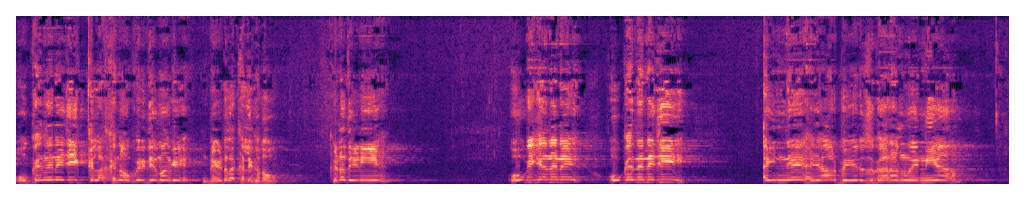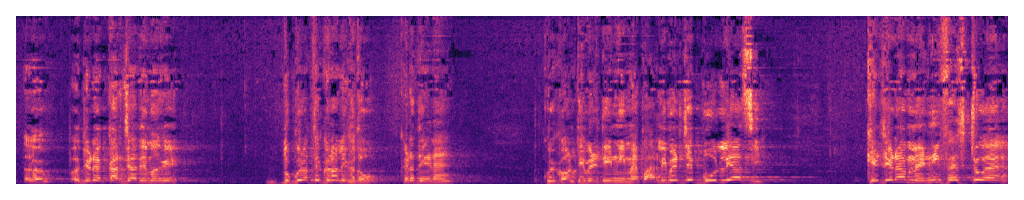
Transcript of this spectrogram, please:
ਉਹ ਕਹਿੰਦੇ ਨੇ ਜੀ 1 ਲੱਖ ਨੌਕਰੀ ਦੇਵਾਂਗੇ 1.5 ਲੱਖ ਲਿਖ ਦਿਓ ਕਿਹੜਾ ਦੇਣੀ ਹੈ ਉਹ ਕੀ ਕਹਿੰਦੇ ਨੇ ਉਹ ਕਹਿੰਦੇ ਨੇ ਜੀ ਇੰਨੇ ਹਜ਼ਾਰ ਬੇਰੁਜ਼ਗਾਰਾਂ ਨੂੰ ਇੰਨੀਆਂ ਅਹ, ਜਿਹੜਾ ਕਰਜ਼ਾ ਦੇਵਾਂਗੇ ਦੁੱਗਣਾ ਤਿੱਗਣਾ ਲਿਖ ਦਿਓ ਕਿਹੜਾ ਦੇਣਾ ਹੈ। ਕੋਈ ਕਾਉਂਟੇਬਿਲਟੀ ਨਹੀਂ। ਮੈਂ ਪਾਰਲੀਮੈਂਟ 'ਚ ਬੋਲਿਆ ਸੀ ਕਿ ਜਿਹੜਾ ਮੈਨੀਫੈਸਟੋ ਹੈ,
